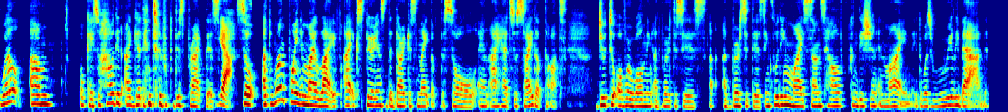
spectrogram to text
Well, um, okay, so how did I get into this practice? Yeah. So at one point in my life, I experienced the darkest night of the soul and I had suicidal thoughts due to overwhelming adversities, uh, adversities, including my son's health condition and mine. It was really bad.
